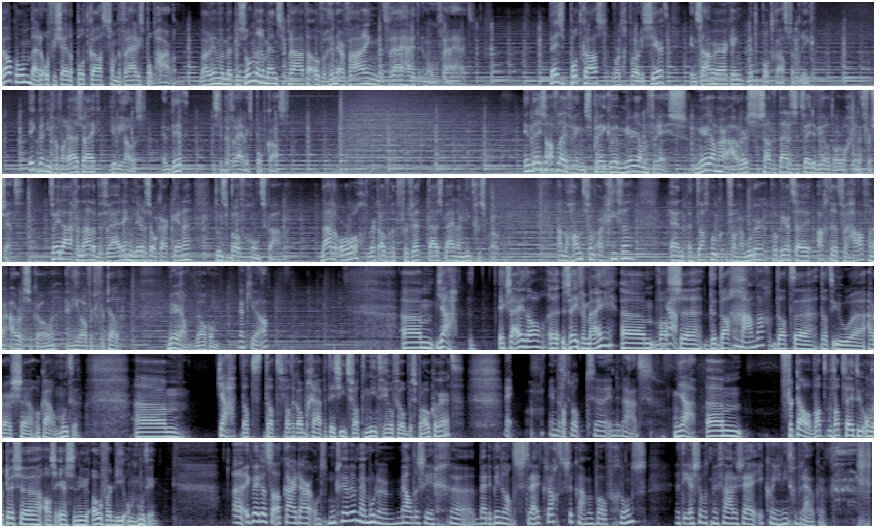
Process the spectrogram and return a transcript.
Welkom bij de officiële podcast van Bevrijdingspop Haarlem, waarin we met bijzondere mensen praten over hun ervaring met vrijheid en onvrijheid. Deze podcast wordt geproduceerd in samenwerking met de Podcastfabriek. Ik ben Ivo van Rijswijk, jullie host, en dit is de Bevrijdingspodcast. In deze aflevering spreken we Mirjam Vrees. Mirjam haar ouders zaten tijdens de Tweede Wereldoorlog in het verzet. Twee dagen na de bevrijding leerden ze elkaar kennen toen ze bovengronds kwamen. Na de oorlog werd over het verzet thuis bijna niet gesproken. Aan de hand van archieven en het dagboek van haar moeder probeert zij achter het verhaal van haar ouders te komen en hierover te vertellen. Mirjam, welkom. Dankjewel. Um, ja, ik zei het al, uh, 7 mei um, was Ja. uh, de dag Maandag. dat, uh, dat uw ouders elkaar ontmoeten. Um, ja, dat, dat, wat ik al begrijp, het is iets wat niet heel veel besproken werd. En dat klopt uh, inderdaad. Ja, um, vertel, wat, wat weet u ondertussen als eerste nu over die ontmoeting? Uh, ik weet dat ze elkaar daar ontmoet hebben. Mijn moeder meldde zich uh, bij de Binnenlandse strijdkrachten. Ze kwamen bovengronds. En het eerste wat mijn vader zei, ik kan je niet gebruiken.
